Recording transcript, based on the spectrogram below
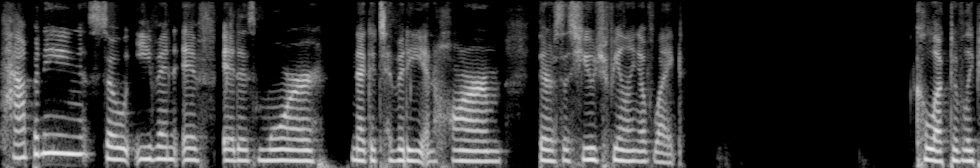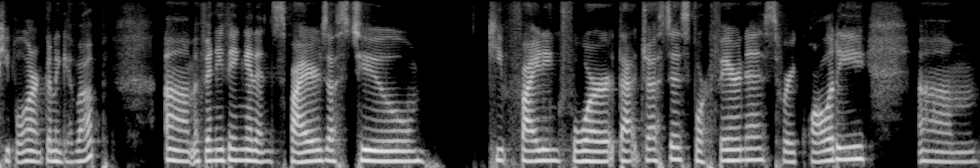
happening. So even if it is more negativity and harm, there's this huge feeling of like collectively people aren't going to give up. Um, if anything, it inspires us to keep fighting for that justice, for fairness, for equality. Um,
